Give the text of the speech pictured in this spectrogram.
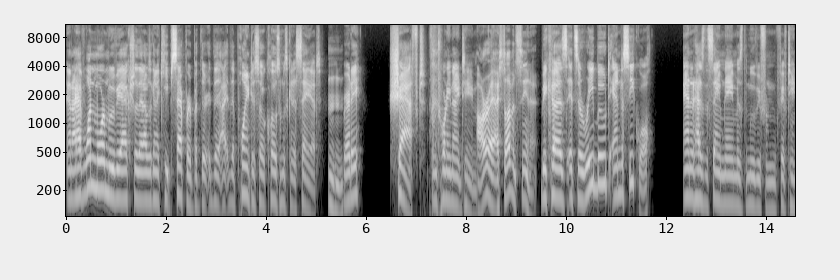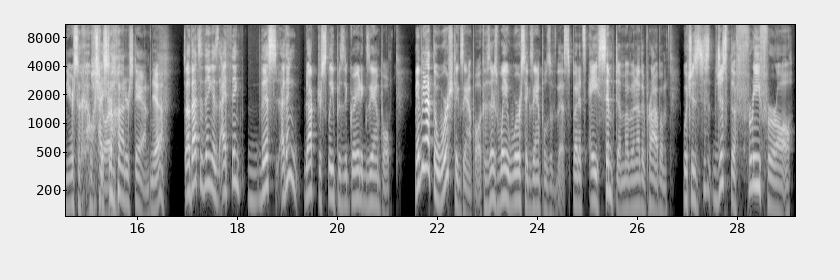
and I have one more movie actually that I was gonna keep separate, but the the I, the point is so close. I'm just gonna say it. Mm-hmm. Ready? Shaft from 2019 All right. I still haven't seen it. because it's a reboot and a sequel, and it has the same name as the movie from 15 years ago, which I still don't understand. Yeah. So that's the thing is I think this I think Doctor Sleep is a great example. Maybe not the worst example because there's way worse examples of this, but it's a symptom of another problem, which is just just the free for all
